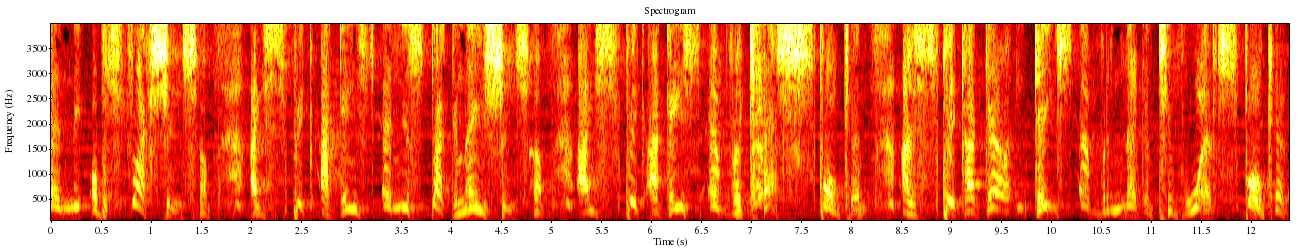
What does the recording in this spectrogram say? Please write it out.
any obstructions. I speak against any stagnations. I speak against every curse spoken. I speak against every negative word spoken.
